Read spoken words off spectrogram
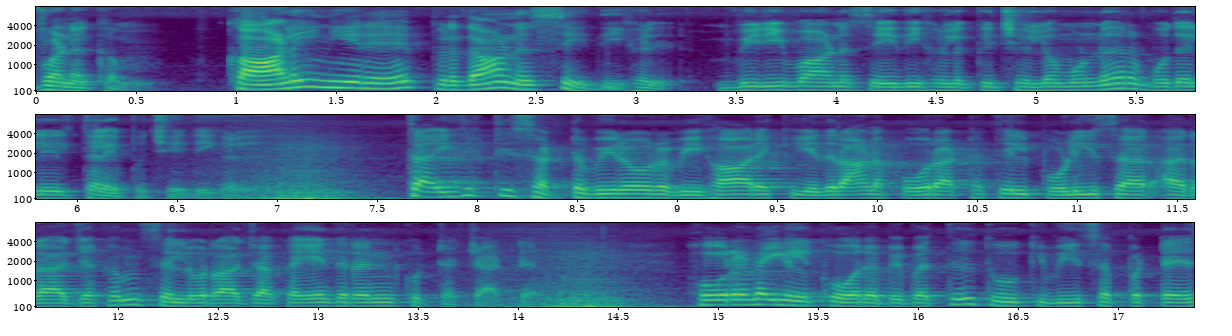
வணக்கம். காலை நேர பிரதான செய்திகள். விரிவான செய்திகளுக்கு செல்லும் முன்னர் முதலில் தலைப்புச் செய்திகள். தைதிட்டி சட்டவிரோத விகாரைக்கு எதிரான போராட்டத்தில் போலீசார் அராஜகம் செல்வராஜா கயேந்திரன் குற்றச்சாட்டு. ஹோரணையில் கோர விபத்து தூக்கி வீசப்பட்ட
